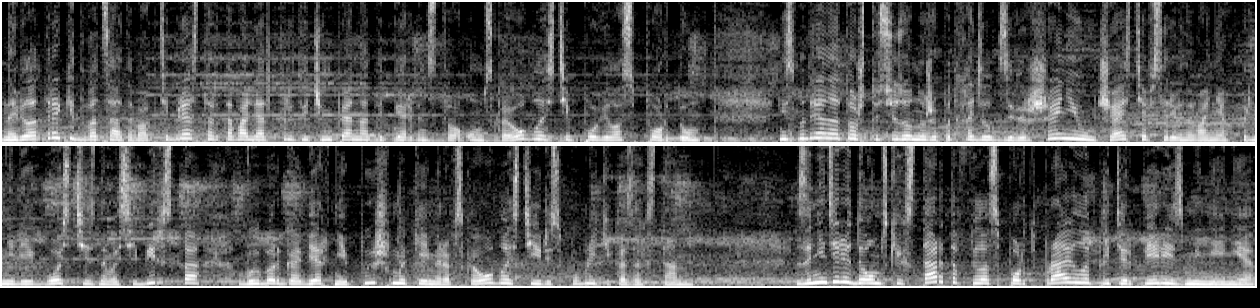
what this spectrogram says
На велотреке 20 октября стартовали открытые чемпионаты первенства Омской области по велоспорту. Несмотря на то, что сезон уже подходил к завершению, участие в соревнованиях приняли и гости из Новосибирска, Выборга, Верхней Пышмы, Кемеровской области и Республики Казахстан. За неделю до омских стартов велоспорт правила претерпели изменения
